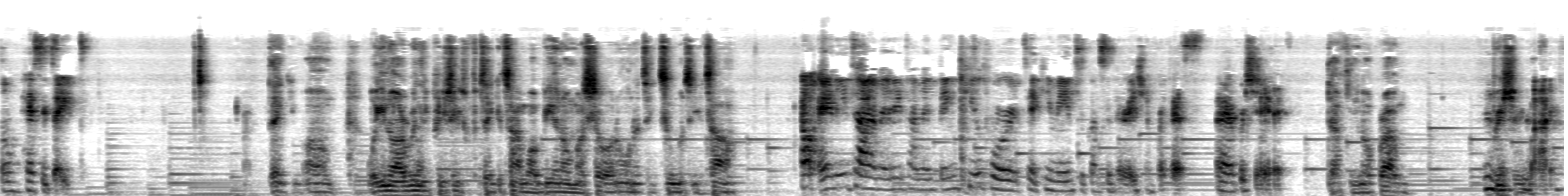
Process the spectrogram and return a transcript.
Don't hesitate. Thank you. Um, well, you know, I really appreciate you for taking time while being on my show. I don't want to take too much of your time. Oh, anytime, anytime. And thank you for taking me into consideration for this. I appreciate it. Definitely, no problem. Appreciate it. Bye.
